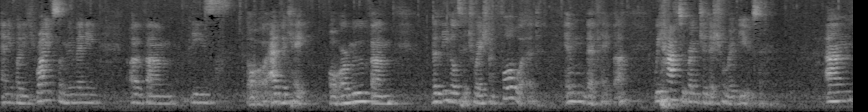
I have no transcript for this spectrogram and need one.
anybody's rights or move any of um, these or advocate or, or move um, the legal situation forward in their favor, we have to bring judicial reviews. Um,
